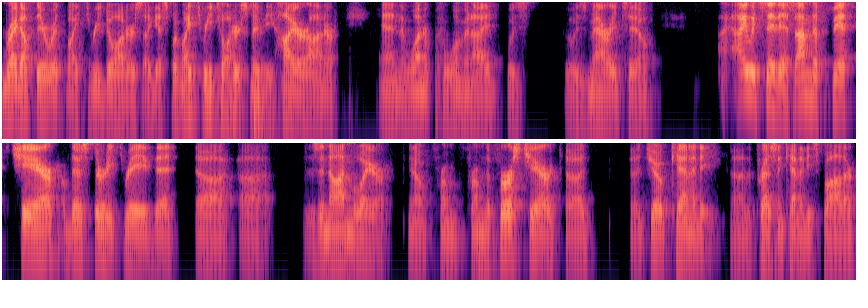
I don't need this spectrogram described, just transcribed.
right up there with my three daughters, I guess. But my three daughters maybe higher honor, and the wonderful woman I was was married to. I, I would say this: I'm the fifth chair of those 33 that uh, uh, is a non-lawyer. You know, from from the first chair, uh Joe Kennedy, uh, the President Kennedy's father,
